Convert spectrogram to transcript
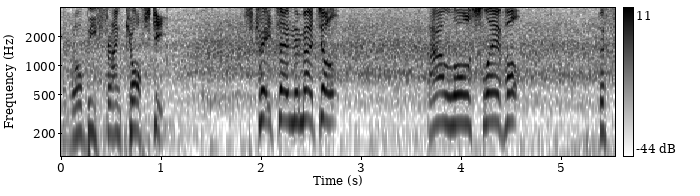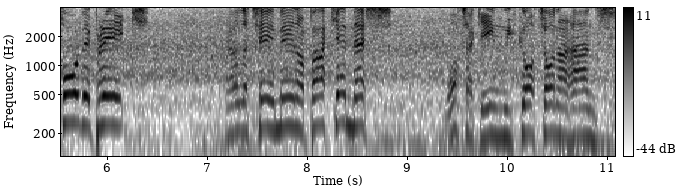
It will be Frankowski. Straight down the middle. And Lens level before the break. Well, the 10 men are back in this. What a game we've got on our hands.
